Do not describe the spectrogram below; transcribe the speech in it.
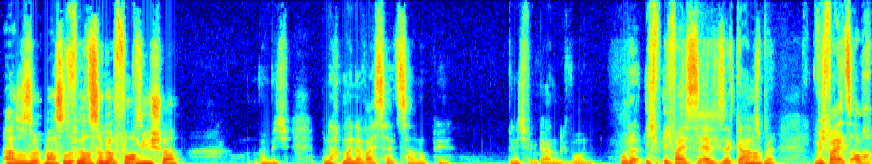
Also so, warst du, 14 warst du sogar vor 15? Misha? Ich, nach meiner Weisheitszahn-OP bin ich vegan geworden. Oder? Ich, ich weiß es ehrlich gesagt gar nicht mehr. Ich war jetzt auch,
